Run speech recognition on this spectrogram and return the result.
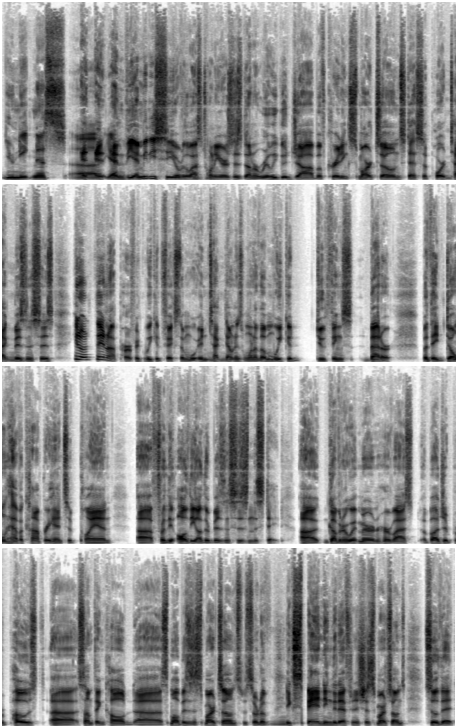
Uniqueness. Uh, and, and, yeah. and the MEDC over the last Mhm. 20 years has done a really good job of creating smart zones to support tech Mhm. businesses. You know, they're not perfect. We could fix them. In Tech Mhm. Town is one of them. We could do things better, but they don't have a comprehensive plan uh, for the, all the other businesses in the state. Uh, Governor Whitmer, in her last budget, proposed uh, something called uh, Small Business Smart Zones, was sort of Mhm. expanding the definition of smart zones so that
